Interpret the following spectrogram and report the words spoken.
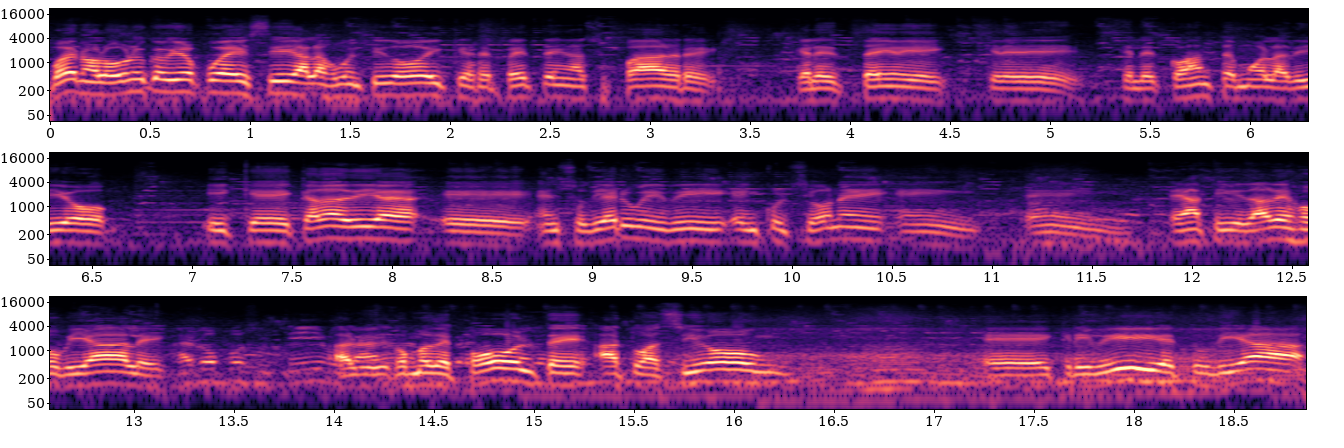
Bueno, lo único que yo puedo decir a la juventud hoy que respeten a sus padres, que le, te- que, que le cojan temor a Dios y que cada día eh, en su diario vivir incursiones en, en- en actividades joviales, Algo positivo. algo como deporte, actuación, eh, escribir, estudiar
